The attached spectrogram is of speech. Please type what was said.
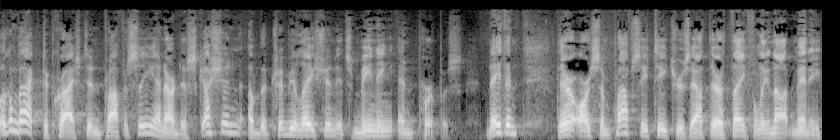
Welcome back to Christ in Prophecy and our discussion of the tribulation, its meaning and purpose. Nathan, there are some prophecy teachers out there, thankfully not many,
